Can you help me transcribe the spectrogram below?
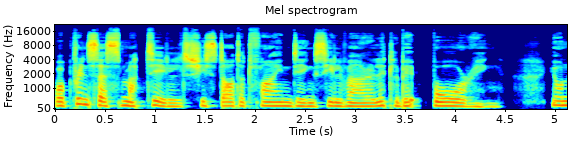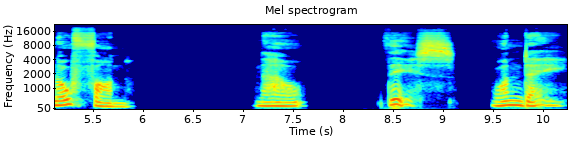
Well, Princess Mathilde, she started finding Sylvain a little bit boring. You're no fun, now, this one day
